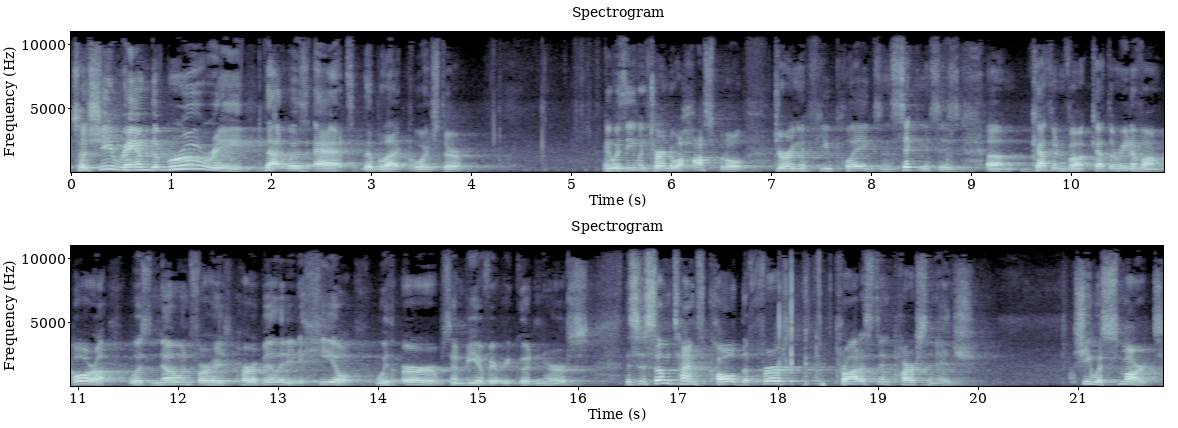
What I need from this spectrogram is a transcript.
So she ran the brewery that was at the Black Cloister. It was even turned to a hospital during a few plagues and sicknesses. Um, Catherine von, Katharina von Bora was known for his, her ability to heal with herbs and be a very good nurse. This is sometimes called the first Protestant parsonage. She was smart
